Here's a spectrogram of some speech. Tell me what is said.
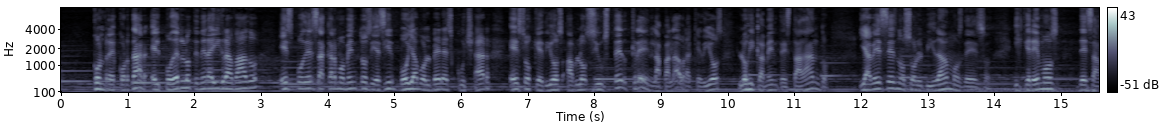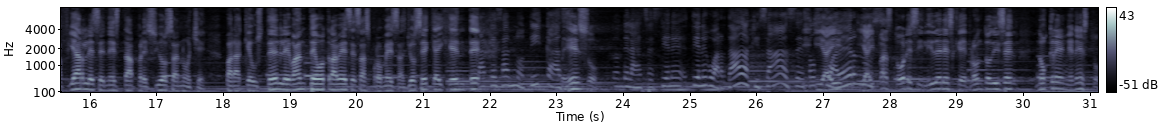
con recordar. El poderlo tener ahí grabado es poder sacar momentos y decir, voy a volver a escuchar eso que Dios habló. Si usted cree en la palabra que Dios lógicamente está dando. Y a veces nos olvidamos de eso y queremos desafiarles en esta preciosa noche para que usted levante otra vez esas promesas. Yo sé que hay gente, Saque esas noticas. eso, donde las tiene, tiene guardada quizás esos y, y hay, cuadernos. y hay pastores y líderes que de pronto dicen, no creen en esto.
